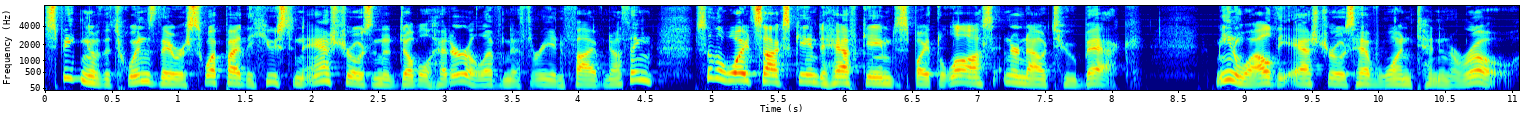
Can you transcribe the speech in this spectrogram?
Speaking of the Twins, they were swept by the Houston Astros in a doubleheader, 11 3 and 5 0, so the White Sox gained a half game despite the loss and are now two back. Meanwhile, the Astros have won 10 in a row.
